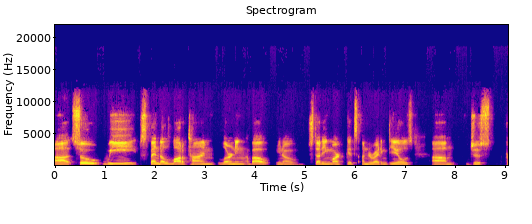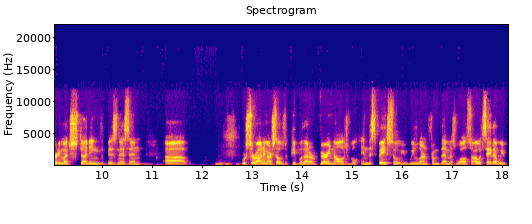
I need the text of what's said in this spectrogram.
uh, so we spend a lot of time learning about, you know, studying markets, underwriting deals, um, just pretty much studying the business. And uh, we're surrounding ourselves with people that are very knowledgeable in the space. So we, learn from them as well. So I would say that we've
